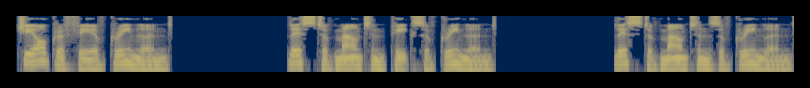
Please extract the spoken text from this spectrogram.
Geography of Greenland. List of mountain peaks of Greenland List of mountains of Greenland.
